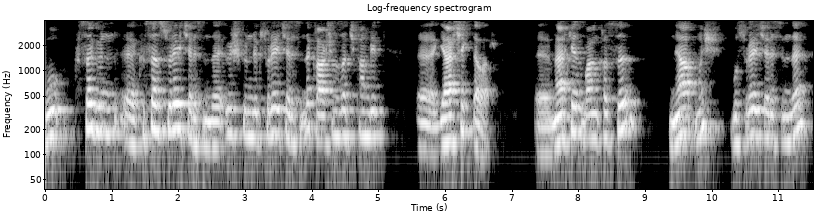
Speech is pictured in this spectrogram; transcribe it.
bu kısa gün, e, kısa süre içerisinde, üç günlük süre içerisinde karşımıza çıkan bir e, gerçek de var. Merkez Bankası ne yapmış? Bu süre içerisinde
